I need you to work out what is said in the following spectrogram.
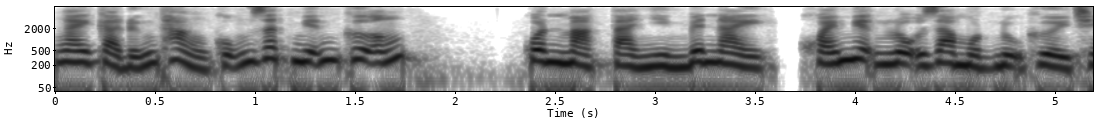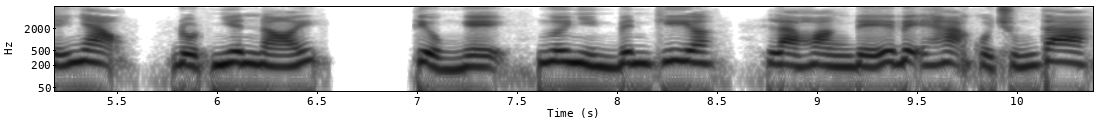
ngay cả đứng thẳng cũng rất miễn cưỡng. Quân mạc Tài nhìn bên này, khóe miệng lộ ra một nụ cười chế nhạo, đột nhiên nói. Tiểu nghệ, ngươi nhìn bên kia, là hoàng đế bệ hạ của chúng ta,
